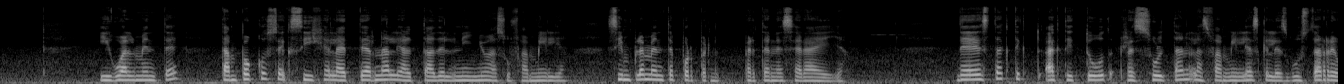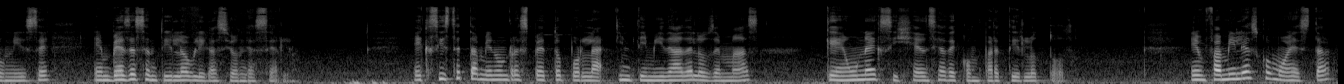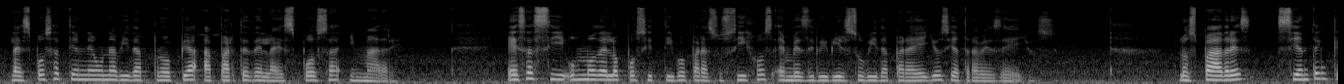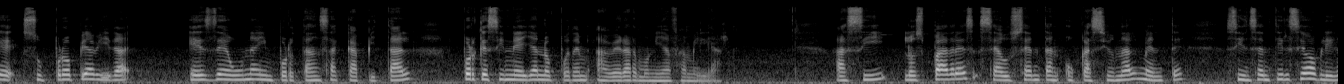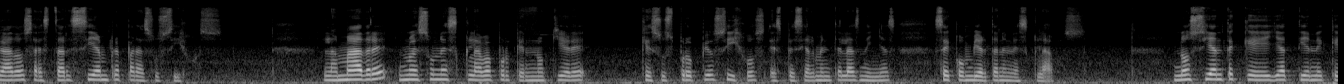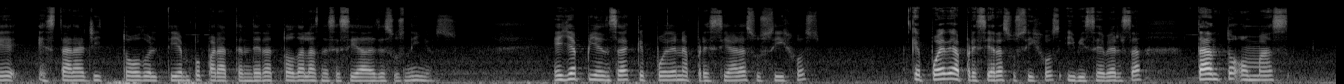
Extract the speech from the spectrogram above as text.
Igualmente, tampoco se exige la eterna lealtad del niño a su familia, simplemente por pertenecer a ella. De esta actitud resultan las familias que les gusta reunirse en vez de sentir la obligación de hacerlo. Existe también un respeto por la intimidad de los demás que una exigencia de compartirlo todo. En familias como esta, la esposa tiene una vida propia aparte de la esposa y madre. Es así un modelo positivo para sus hijos en vez de vivir su vida para ellos y a través de ellos. Los padres sienten que su propia vida es de una importancia capital porque sin ella no puede haber armonía familiar. Así, los padres se ausentan ocasionalmente sin sentirse obligados a estar siempre para sus hijos. La madre no es una esclava porque no quiere que sus propios hijos, especialmente las niñas, se conviertan en esclavos no siente que ella tiene que estar allí todo el tiempo para atender a todas las necesidades de sus niños. Ella piensa que pueden apreciar a sus hijos, que puede apreciar a sus hijos y viceversa, tanto o más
